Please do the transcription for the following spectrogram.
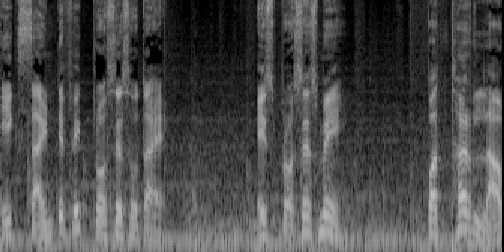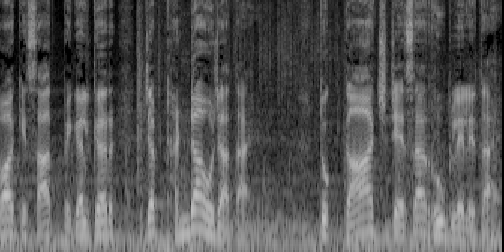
एक साइंटिफिक प्रोसेस होता है। इस प्रोसेस में पत्थर लावा के साथ पिघलकर जब ठंडा हो जाता है तो कांच जैसा रूप ले लेता है।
